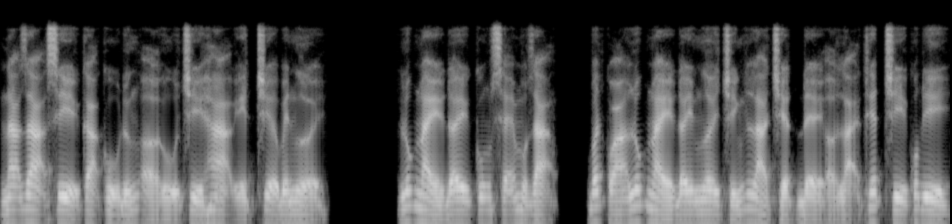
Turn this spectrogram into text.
Nạ dạ xỉ cả cụ đứng ở ủ chi hạ ít chia bên người. Lúc này đây cũng sẽ một dạng bất quá lúc này đây ngươi chính là triệt để ở lại thiết chi quốc đi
